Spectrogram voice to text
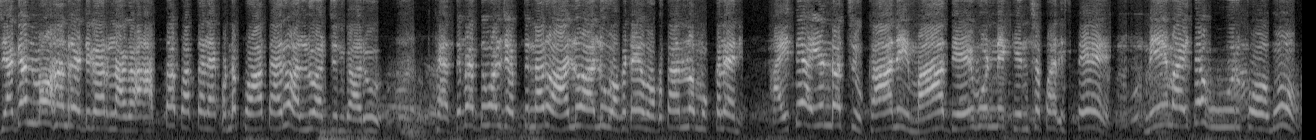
జగన్మోహన్ రెడ్డి గారు లాగా అత్త పత్త లేకుండా పోతారు అల్లు అర్జున్ గారు. పెద్ద పెద్ద వాళ్ళు చెప్తున్నారు అల్లు అల్లు ఒకటే ఒకతాన్లో ముక్కలే అని అయితే అయ్యుండొచ్చు కానీ మా దేవుణ్ణి కించపరిస్తే మేమైతే ఊరుకోము.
